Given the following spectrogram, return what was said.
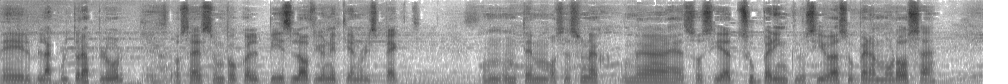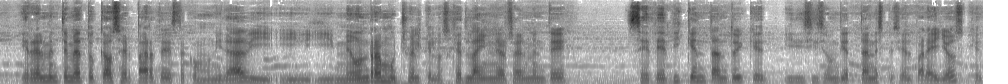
de la cultura plur. o sea, es un poco el peace, love, unity and respect un, un tema, o sea, es una, una sociedad súper inclusiva, súper amorosa. Y realmente me ha tocado ser parte de esta comunidad y, y- y me honra mucho el que los headliners realmente se dediquen tanto y que EDC sea un día tan especial para ellos que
